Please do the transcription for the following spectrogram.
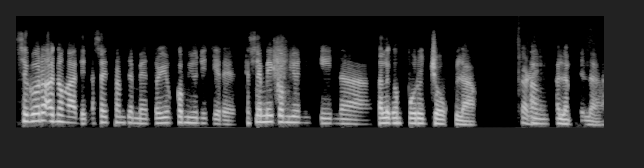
siguro ano nga din, aside from the mentor, yung community rin. Kasi may community na talagang puro joke lang Correct. ang alam nila.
